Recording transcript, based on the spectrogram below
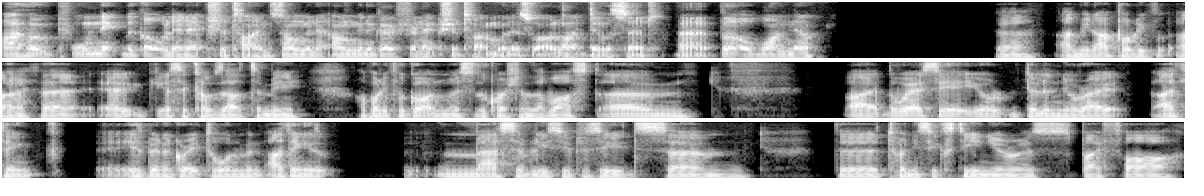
I hope we'll nick the goal in extra time. So I'm gonna I'm gonna go for an extra time win as well, like Dill said. Uh, but a one 0 Yeah, I mean, I probably, uh, fair, I guess it comes out to me. I've probably forgotten most of the questions I've asked. Um, all right, the way I see it, you're Dylan, you're right. I think it's been a great tournament. I think it massively supersedes um, the 2016 Euros by far.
